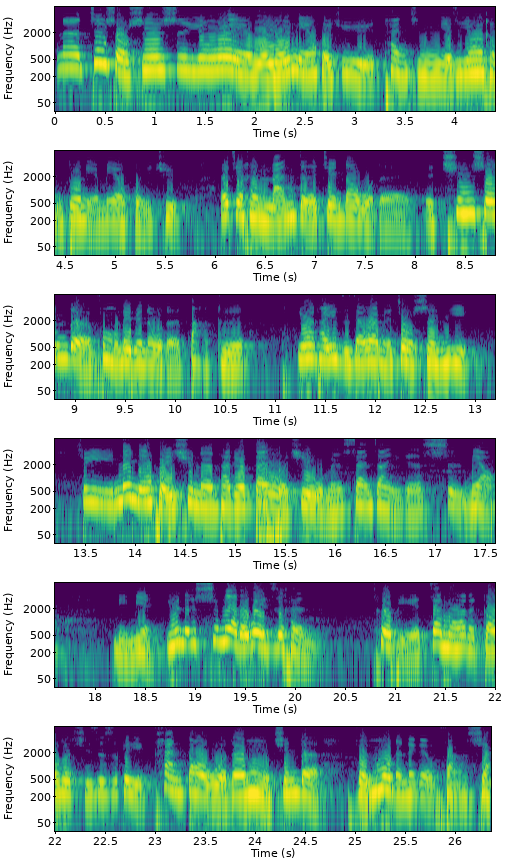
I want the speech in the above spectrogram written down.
那这首诗是因为我有一年回去探亲，也是因为很多年没有回去。而且很难得见到我的呃亲生的父母那边的我的大哥，因为他一直在外面做生意，所以那年回去呢，他就带我去我们山上一个寺庙里面，因为那个寺庙的位置很特别，站在它的高处其实是可以看到我的母亲的坟墓的那个方向。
